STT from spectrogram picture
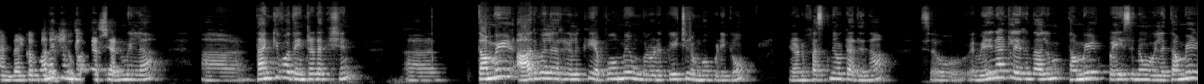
and welcome வணக்கம் doctor Sharmila thank you for the introduction Tamil ஆர்வலர்களுக்கு எப்பவுமே உங்களோட பேச்சு ரொம்ப பிடிக்கும். என்னோட ஃபர்ஸ்ட் நோட் அதுதான். ஸோ வெளிநாட்டில் இருந்தாலும் தமிழ் பேசணும் இல்லை தமிழ்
